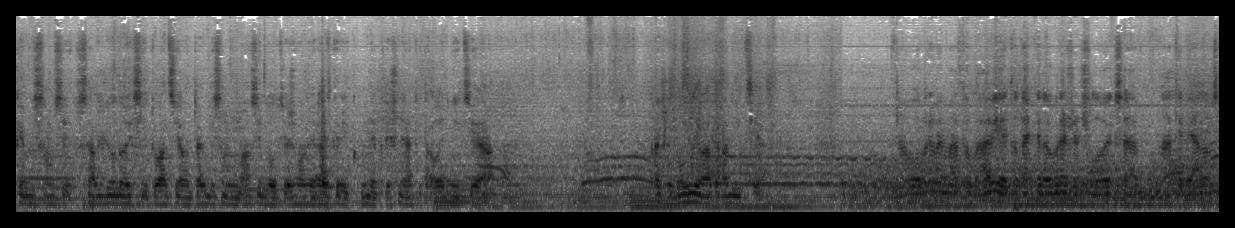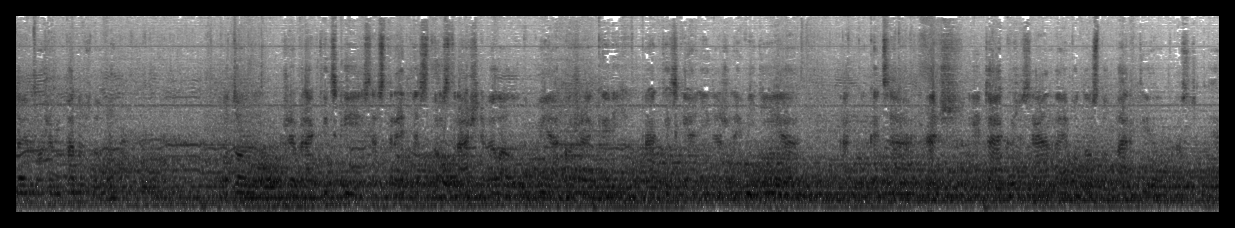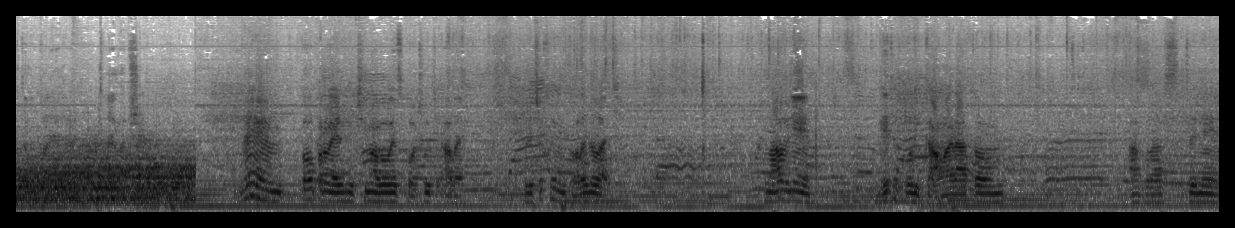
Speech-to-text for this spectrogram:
keby som si sa vžil do ich situácií, no tak by som asi bol tiež veľmi rád, keby ku mne prišli nejakí kaledníci a takže bohumilá tradícia. No obrejme ma to baví, je to také dobré, že človek sa na tie Vianoce môže vypadnúť z domu. Potom, že prakticky sa stretne s toho strašne veľa ľudí, akože keď ich prakticky ani ináč nevidí a ako keď sa ináč, je to akože sranda, je potom s tou partiou, proste je to úplne najlepšie. Neviem, poprvé, že či ma vôbec počuť, ale prečo chodím koledovať? Hlavne je to kvôli kamarátom a vlastne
